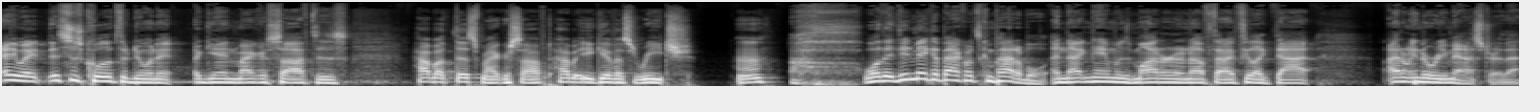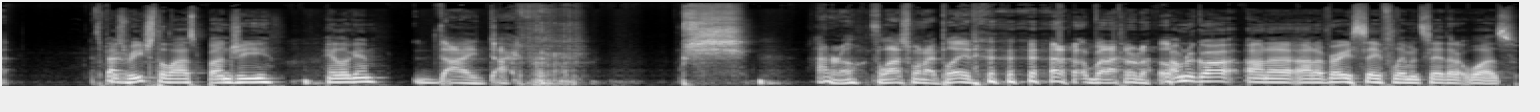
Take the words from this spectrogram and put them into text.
anyway, this is cool that they're doing it. Again, Microsoft is How about this, Microsoft? How about you give us Reach? Huh? well, they did make it backwards compatible, and that game was modern enough that I feel like that I don't need a remaster of that. It's Was. Reach the last Bungie Halo game? I, I, I don't know. It's the last one I played, I know, but I don't know. I'm gonna go out on a on a very safe limb and say that it was.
